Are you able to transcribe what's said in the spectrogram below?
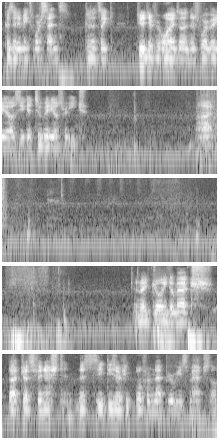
because then it makes more sense. Because it's like two different ones, and there's four videos, so you get two videos for each. Alright. And I joined a match that just finished, and this these are people from that previous match, so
